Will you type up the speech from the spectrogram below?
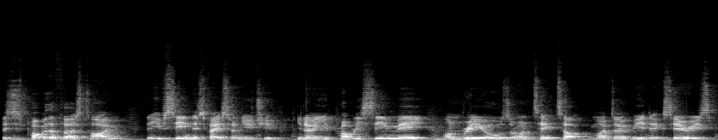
This is probably the first time that you've seen this face on YouTube. You know, you've probably seen me on Reels or on TikTok my Don't Be a Dick series.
